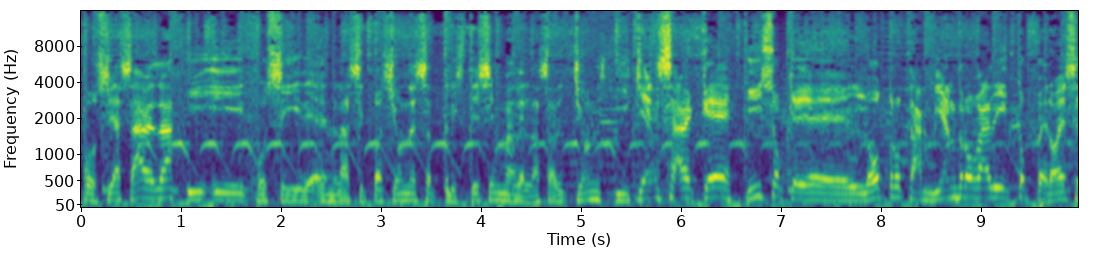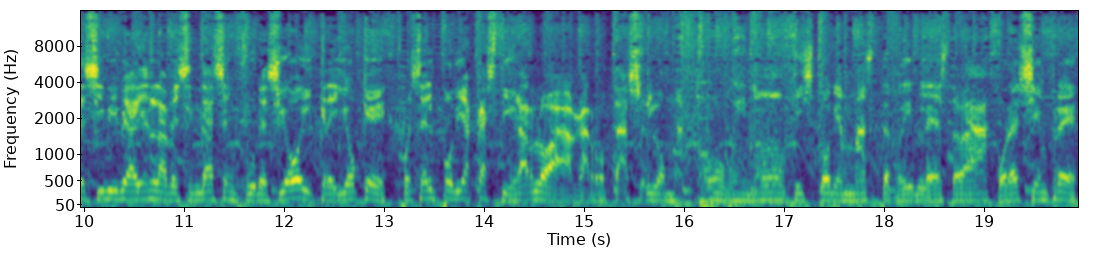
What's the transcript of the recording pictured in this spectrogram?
pues ya sabes, ¿verdad? Y, y pues sí, en la situación esa tristísima de las adicciones. Y quién sabe qué hizo que el otro también drogadicto, pero ese sí vive ahí en la vecindad, se enfureció y creyó que pues él podía castigarlo a garrotazo. Lo mató, güey, no, qué historia más terrible esta, va. Por eso siempre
